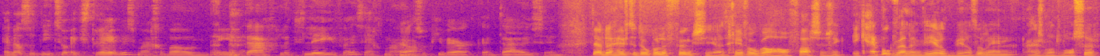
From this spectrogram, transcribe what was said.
En als het niet zo extreem is, maar gewoon in je dagelijks leven, zeg maar. Ja. Dus op je werk en thuis. En, Ja, dan heeft het ook wel een functie. Hè. Het geeft ook wel houvast. Dus ik, ik heb ook wel een wereldbeeld, alleen hij is wat losser.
